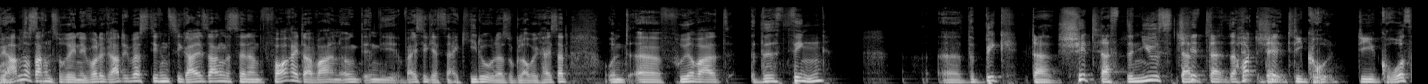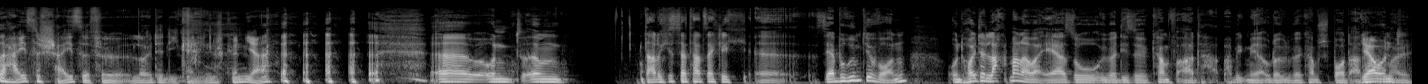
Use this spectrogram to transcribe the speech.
Wir haben doch Sachen zu reden. Ich wollte gerade über Steven Seagal sagen, dass er dann Vorreiter war in irgendein, die, weiß ich jetzt, Aikido oder so, glaube ich, heißt das. Und äh, früher war das The Thing, äh, The Big da, Shit, das- The News da, Shit, da, The Hot Shit. Die, gro- die große heiße Scheiße für Leute, die kein Englisch können, ja. Äh, und ähm, dadurch ist er tatsächlich äh, sehr berühmt geworden. Und heute lacht man aber eher so über diese Kampfart, habe ich mir, oder über Kampfsportart. Ja, und mal.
